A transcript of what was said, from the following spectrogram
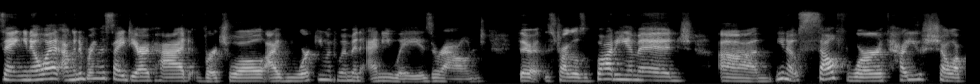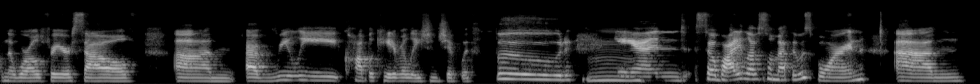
saying, you know what, I'm going to bring this idea I've had virtual. I've been working with women anyways around the, the struggles of body image, um, you know, self worth, how you show up in the world for yourself, um, a really complicated relationship with food. Mm. And so Body Love Soul Method was born. Um,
